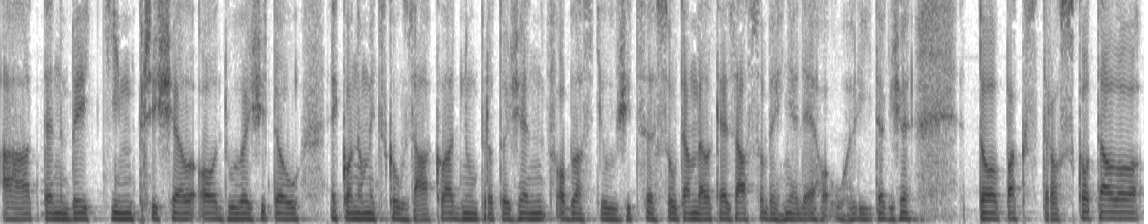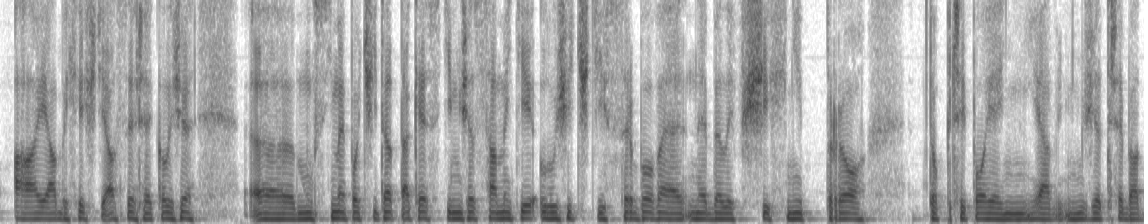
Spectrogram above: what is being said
a ten by tím přišel o důležitou ekonomickou základnu, protože v oblasti Lužice jsou tam velké zásoby hnědého uhlí, takže to pak stroskotalo a já bych ještě asi řekl, že e, musíme počítat také s tím, že sami ti lužičtí srbové nebyli všichni pro to připojení. Já vím, že třeba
